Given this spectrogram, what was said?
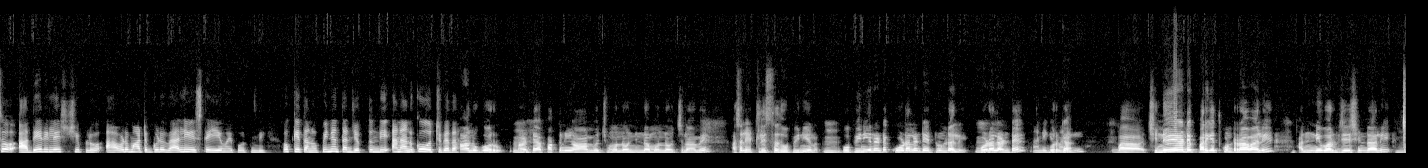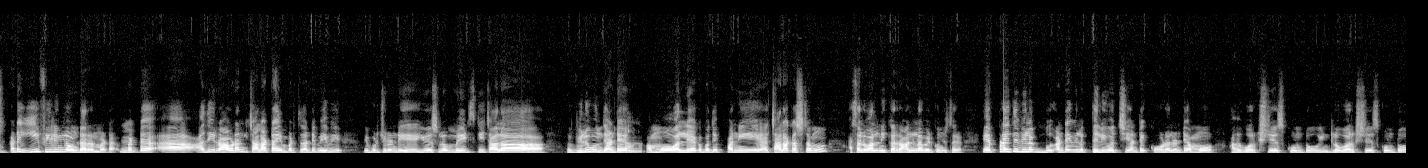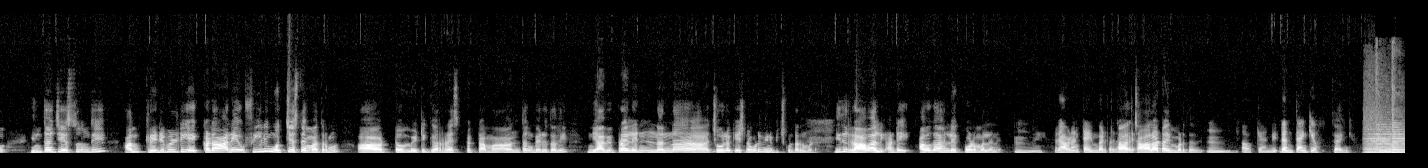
సో అదే రిలేషన్షిప్లో ఆవిడ మాటకు కూడా వాల్యూ ఇస్తే ఏమైపోతుంది? ఓకే తన ఒపీనియన్ తను చెప్తుంది అని అనుకోవచ్చు కదా? అనుకోరు. అంటే ఆ పక్కని ఆమె వచ్చి మొన్న నిన్న మొన్న వచ్చిన ఆమె అసలు ఎట్లా ఇస్తుంది ఒపీనియన్ ఒపీనియన్ అంటే కోడలంటే ఎట్లుండాలి? కోడలంటే అనిగి గురక. మనిగి. చిన్న అంటే పరిగెత్తుకుంటూ రావాలి అన్ని వర్క్ చేసి ఉండాలి. అంటే ఈ ఫీలింగ్లో ఉంటారనమాట. బట్ అది రావడానికి చాలా టైం పడుతుంది. అంటే మేబీ ఇప్పుడు చూడండి యుఎస్లో maid's కి చాలా విలువ ఉంది అంటే అమ్మో వాళ్ళు లేకపోతే పని చాలా కష్టము. అసలు వాళ్ళని ఇక్కడ రానిలా పెట్టుకొని చూస్తారు. ఎప్పుడైతే వీళ్ళకి అంటే వీళ్ళకి తెలివి వచ్చి అంటే కోడలు అంటే అమ్మో ఆమె వర్క్స్ చేసుకుంటూ ఇంట్లో వర్క్స్ చేసుకుంటూ ఇంత చేస్తుంది ఆమె క్రెడిబిలిటీ ఎక్కడ అనే ఫీలింగ్ వచ్చేస్తే మాత్రము ఆటోమేటిక్గా రెస్పెక్ట్ అమాంతంగా పెరుగుతుంది. నీ అభిప్రాయాలు ఎన్నన్నా చెవులోకి వేసినా కూడా వినిపించుకుంటారు అనమాట ఇది రావాలి. అంటే అవగాహన లేకపోవడం వల్లనే. రావడానికి టైం పడుతుంది చాలా టైం పడుతుంది. ఓకే అండి. Done. Thank you. Thank you.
